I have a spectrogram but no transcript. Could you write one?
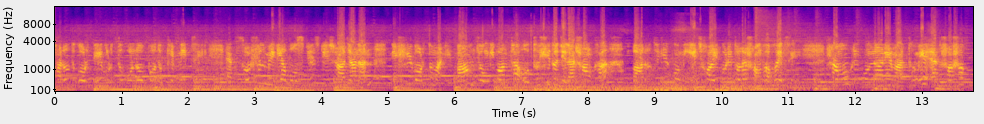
ভারত গড়তে গুরুত্বপূর্ণ পদক্ষেপ নিচ্ছে। এক সোশ্যাল মিডিয়া পোস্টে শ্রী শাহ জানান দেশে বর্তমানে বাম জঙ্গিপন্থা অধ্যুষিত জেলার সংখ্যা বারো থেকে কমিয়ে ছয় করে তোলা সম্ভব হয়েছে। সামগ্রিক উন্নয়নের মাধ্যমে এক সশক্ত,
